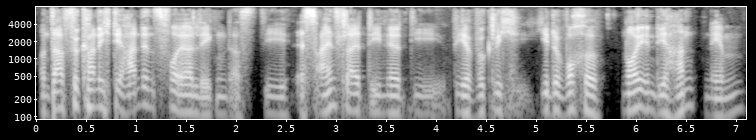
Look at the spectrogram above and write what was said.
Und dafür kann ich die Hand ins Feuer legen, dass die S1-Leitlinie, die wir wirklich jede Woche neu in die Hand nehmen,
